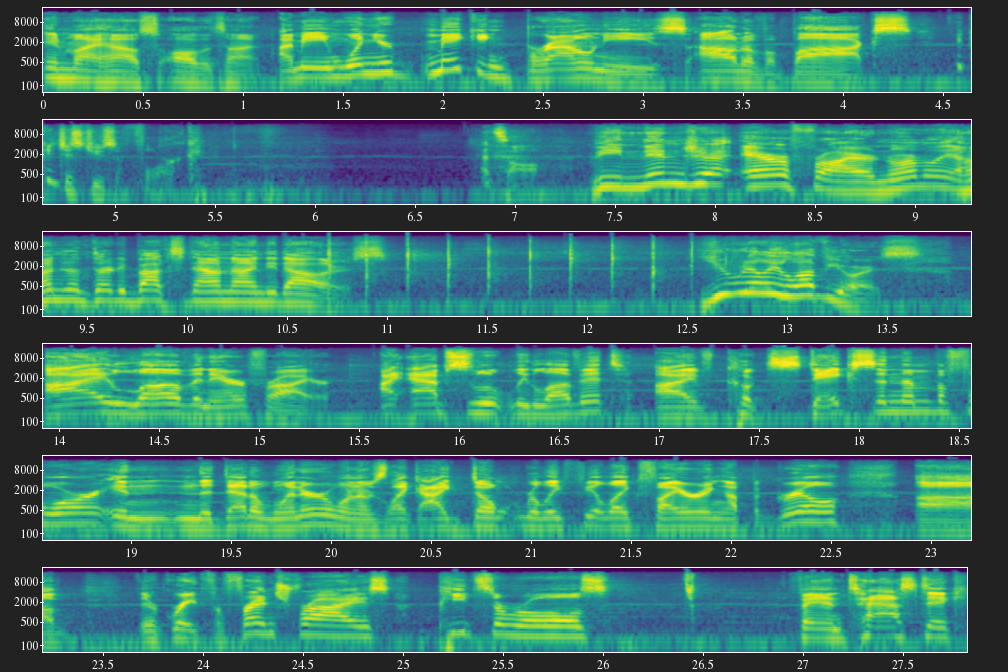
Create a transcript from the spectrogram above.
in my house all the time. I mean, when you're making brownies out of a box, you could just use a fork. That's all. The Ninja air fryer normally 130 bucks, now 90 dollars. You really love yours. I love an air fryer. I absolutely love it. I've cooked steaks in them before in, in the dead of winter when I was like, I don't really feel like firing up a grill. Uh, they're great for French fries, pizza rolls. Fantastic.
